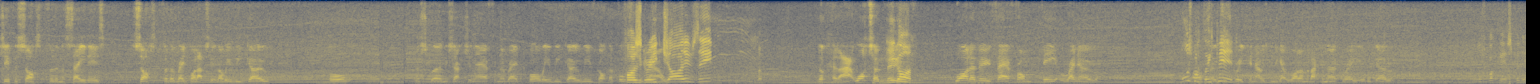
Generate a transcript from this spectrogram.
super soft for the Mercedes, soft for the Red Bull, absolute low. Here we go. Oh, the skirmish action there from the Red Bull. Here we go. We've got the full Force speed Greed now. drives him. Look at that! What a move! What a move there from the Renault. What's Oh, Buckley Otis pin? Greek, and now he's going to get right on the back of Mercury. Here we go. What's Buckley spinning?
